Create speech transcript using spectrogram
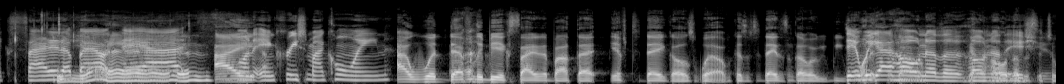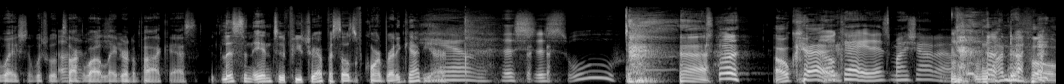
excited about that. Yes. I- I'm going to increase my coin. I would definitely be excited about that if today goes well. Because if today doesn't go well, we Then we got a whole go, nother, whole a nother nother issue. situation, which we'll Whole talk nother about later on the podcast. Listen into future episodes of Cornbread and Caviar. Yeah, this just ooh. Okay. Okay, that's my shout out. Wonderful.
